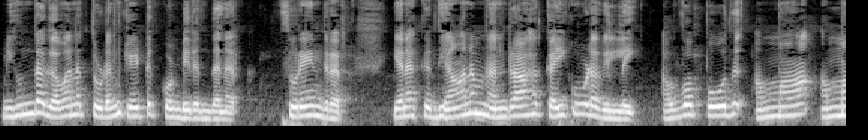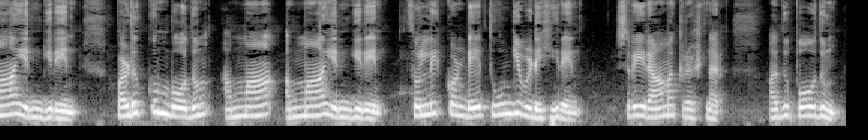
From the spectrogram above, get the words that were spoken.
மிகுந்த கவனத்துடன் கேட்டுக்கொண்டிருந்தனர். சுரேந்திரர் எனக்கு தியானம் நன்றாக கைகூடவில்லை. அவ்வப்போது அம்மா அம்மா என்கிறேன். படுக்கும் போதும் அம்மா அம்மா என்கிறேன். சொல்லிக்கொண்டே தூங்கிவிடுகிறேன். ஸ்ரீ ராமகிருஷ்ணர் அது போதும்.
